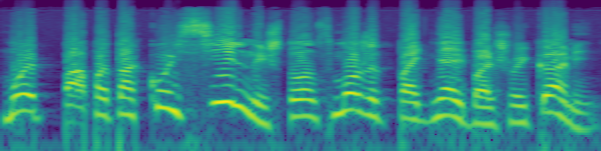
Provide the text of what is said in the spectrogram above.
Мой папа такой сильный, что он сможет поднять большой камень.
